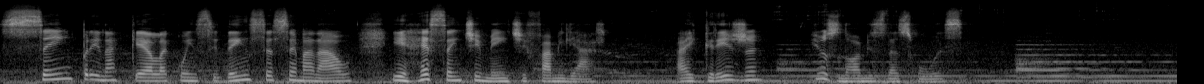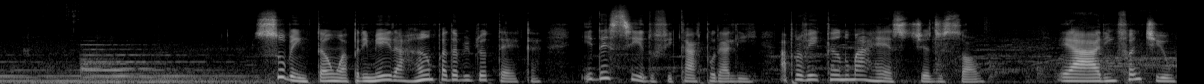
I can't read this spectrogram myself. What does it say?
sempre naquela coincidência semanal e recentemente familiar a igreja e os nomes das ruas. Subo então a primeira rampa da biblioteca e decido ficar por ali, aproveitando uma réstia de sol. É a área infantil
